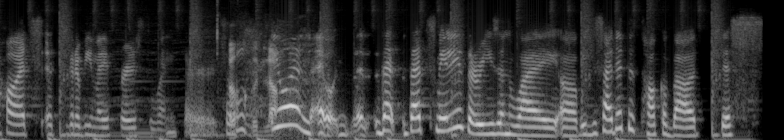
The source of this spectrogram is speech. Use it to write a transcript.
Ako, it's it's gonna be my first winter. So oh, good luck. Yun, eh, that that's mainly the reason why uh, we decided to talk about this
